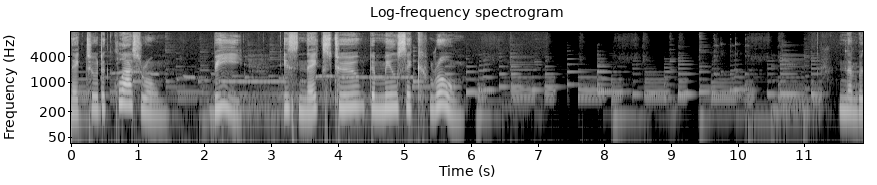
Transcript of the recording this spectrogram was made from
next to the classroom B is next to the music room Number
